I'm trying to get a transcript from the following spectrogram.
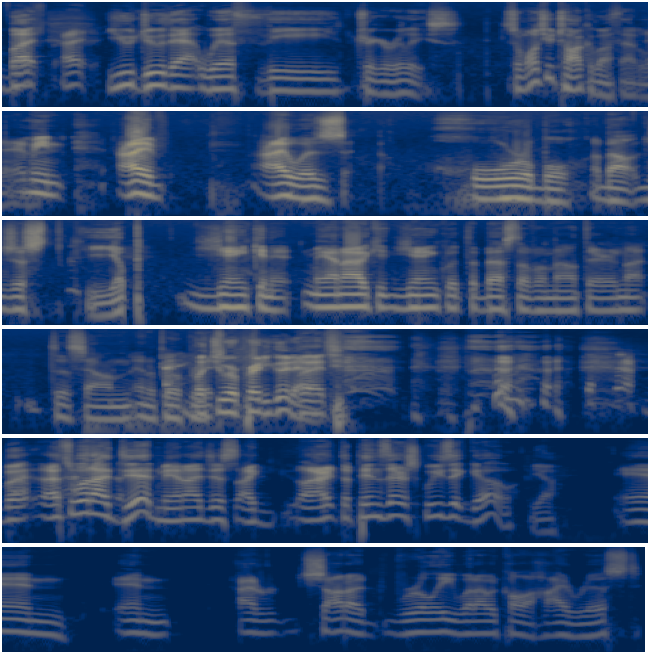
But I- you do that with the trigger release. So why don't you talk about that a little I bit? mean, I I was horrible about just yep. yanking it. Man, I could yank with the best of them out there, not to sound inappropriate. But you were pretty good at it. but that's what I did, man. I just I all right, the pin's there, squeeze it, go. Yeah. And and I shot a really what I would call a high wrist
